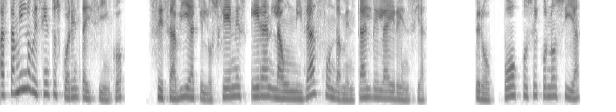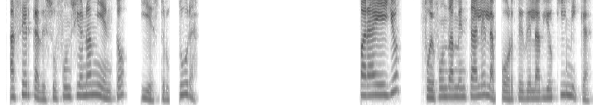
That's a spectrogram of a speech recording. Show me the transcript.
Hasta 1945 se sabía que los genes eran la unidad fundamental de la herencia, pero poco se conocía acerca de su funcionamiento y estructura. Para ello, fue fundamental el aporte de la bioquímica,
